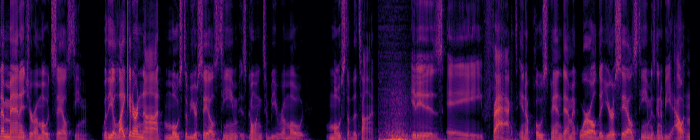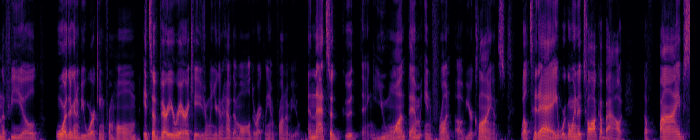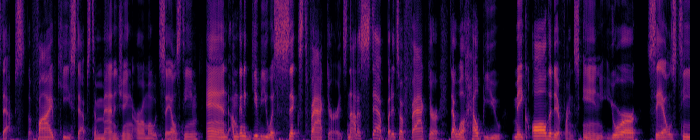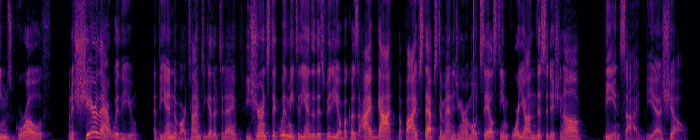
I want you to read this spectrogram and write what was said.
how to manage a remote sales team. Whether you like it or not, most of your sales team is going to be remote most of the time. It is a fact in a post pandemic world that your sales team is going to be out in the field or they're going to be working from home. It's a very rare occasion when you're going to have them all directly in front of you. And that's a good thing. You want them in front of your clients. Well, today we're going to talk about the five steps, the five key steps to managing a remote sales team. And I'm to give you a sixth factor. It's not a step, but it's a factor that will help you make all the difference in your sales team's growth. I'm to share that with you at the end of our time together today. Be sure and stick with me to the end of this video because I've got the five steps to managing a remote sales team for you on this edition of the Inside BS Show.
